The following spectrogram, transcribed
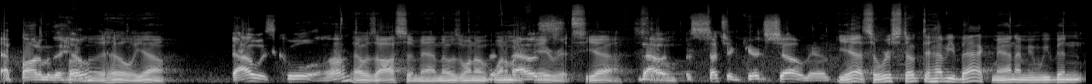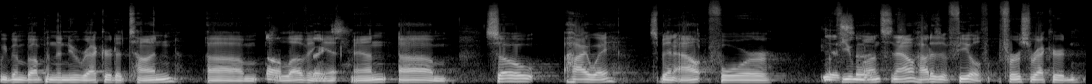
at bottom of the hill, Bottom of the hill, yeah, that was cool, huh? that was awesome, man. That was one of one of my was- favorites. Yeah, That so was such a good show, man. yeah, so we're stoked to have you back, man. I mean, we've been we've been bumping the new record a ton, um, Oh, loving thanks. it, man. Um, so Highway, it's been out for a Yes, few sir. months now. How does it feel? First record.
